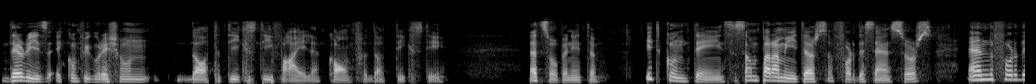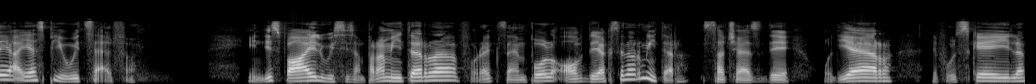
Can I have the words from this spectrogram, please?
there is a configuration.txt file, conf.txt. Let's open it. It contains some parameters for the sensors and for the ISPU itself. In this file, we see some parameter, for example, of the accelerometer, such as the ODR, the full scale,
